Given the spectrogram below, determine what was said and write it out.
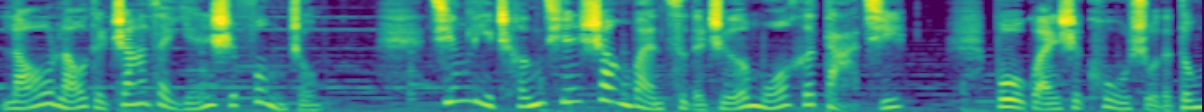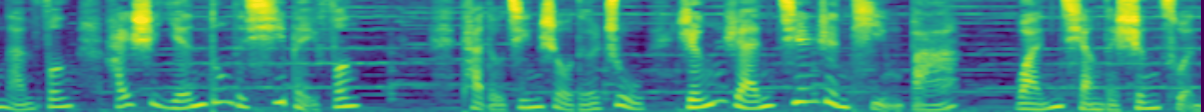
牢牢地扎在岩石缝中，经历成千上万次的折磨和打击，不管是酷暑的东南风，还是严冬的西北风。他都经受得住，仍然坚韧挺拔、顽强的生存。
